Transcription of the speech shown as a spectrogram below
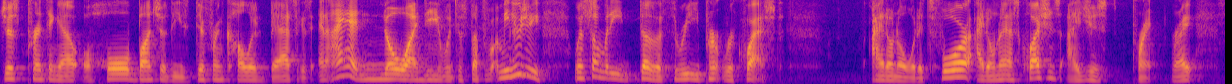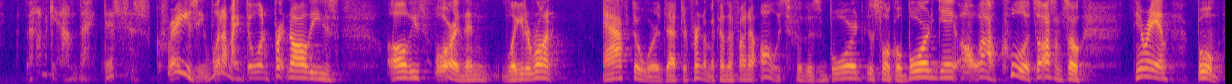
just printing out a whole bunch of these different colored baskets. And I had no idea what this stuff I mean, usually when somebody does a 3D print request, I don't know what it's for. I don't ask questions. I just print, right? And I'm getting, I'm like, this is crazy. What am I doing printing all these, all these for? And then later on, afterwards, after printing I come to find out, oh, it's for this board, this local board game. Oh, wow, cool. It's awesome. So here I am. Boom.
